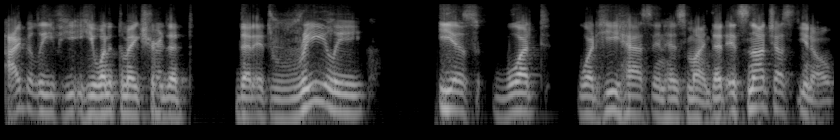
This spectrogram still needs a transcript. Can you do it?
I believe he, he wanted to make sure that that it really is what what he has in his mind that it's not just you know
